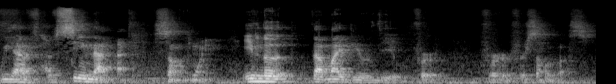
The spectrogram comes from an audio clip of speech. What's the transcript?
we have, have seen that at some point, even though that might be review for for, for some of us.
